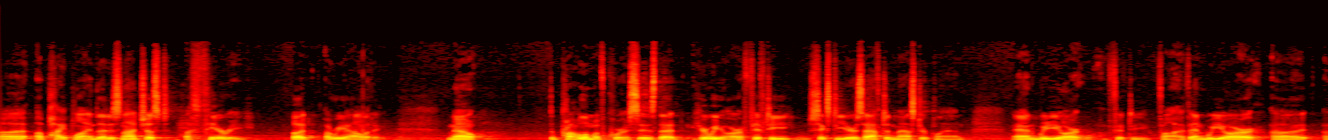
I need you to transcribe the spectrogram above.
uh, a pipeline that is not just a theory, but a reality. Now, the problem, of course, is that here we are 50, 60 years after the master plan, and we are 55, and we are, uh, uh,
